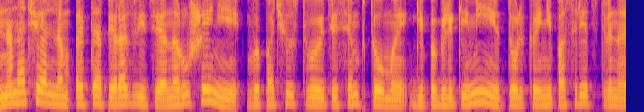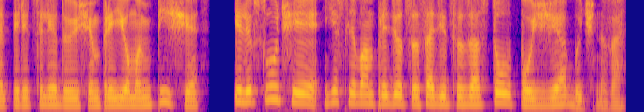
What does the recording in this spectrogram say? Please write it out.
На начальном этапе развития нарушений вы почувствуете симптомы гипогликемии только непосредственно перед следующим приемом пищи или в случае, если вам придется садиться за стол позже обычного.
